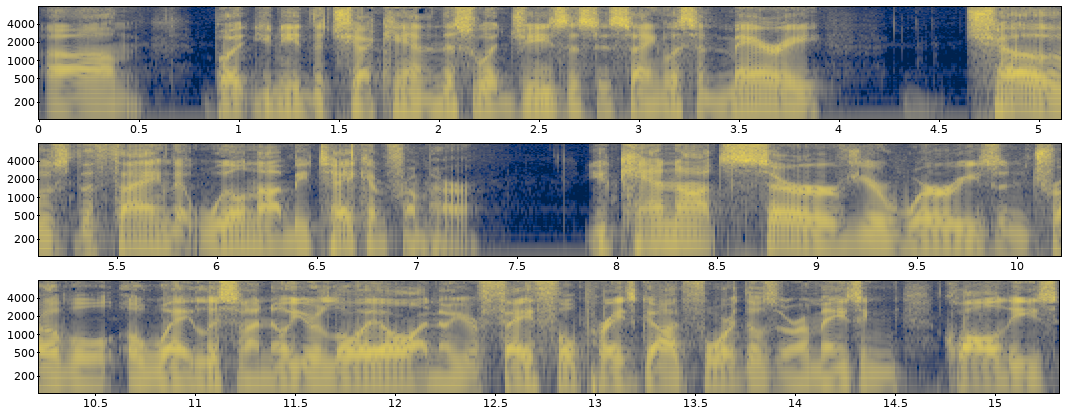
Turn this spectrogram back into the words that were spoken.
um, but you need to check in. And this is what Jesus is saying. Listen, Mary chose the thing that will not be taken from her. You cannot serve your worries and trouble away. Listen, I know you're loyal. I know you're faithful. Praise God for it. Those are amazing qualities.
